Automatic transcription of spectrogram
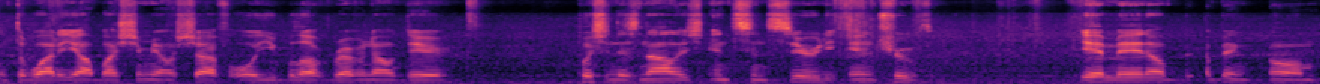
And the body Yahweh by Shem Yahweh Shai for all you beloved brethren out there pushing this knowledge in sincerity and truth. Yeah, man, I've, been um,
